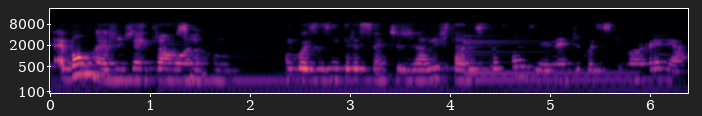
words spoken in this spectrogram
É bom, né, a gente já entrar um Sim. ano com, com coisas interessantes já listadas para fazer, né, de coisas que vão agregar.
